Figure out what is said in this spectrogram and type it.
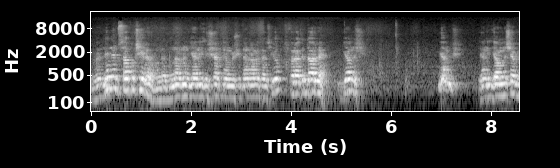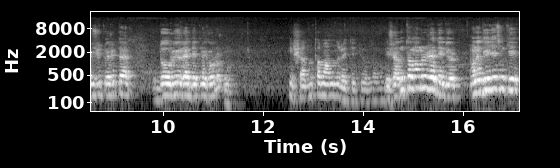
Ve ne ne sapık şeyler bunlar. Bunların yani irşatla mürşiden alakası yok. Fırakı darle. Yanlış. Yanlış. Yani yanlışa vücut verip de doğruyu reddetmek olur mu? İrşadın tamamını reddediyorlar. İrşadın tamamını reddediyor. Ona diyeceksin ki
